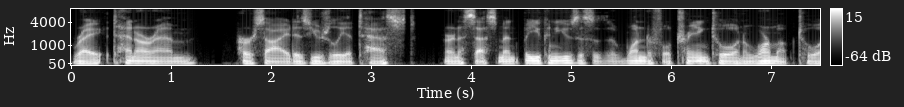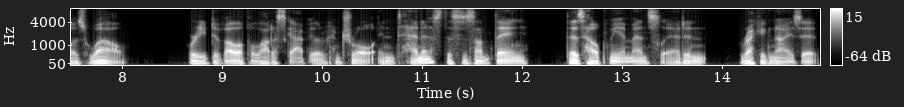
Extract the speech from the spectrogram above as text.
right? 10 RM per side is usually a test or an assessment, but you can use this as a wonderful training tool and a warm up tool as well, where you develop a lot of scapular control. In tennis, this is something that has helped me immensely. I didn't recognize it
